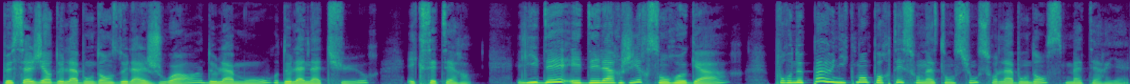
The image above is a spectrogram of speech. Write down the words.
peut s'agir de l'abondance de la joie, de l'amour, de la nature, etc. L'idée est d'élargir son regard pour ne pas uniquement porter son attention sur l'abondance matérielle.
